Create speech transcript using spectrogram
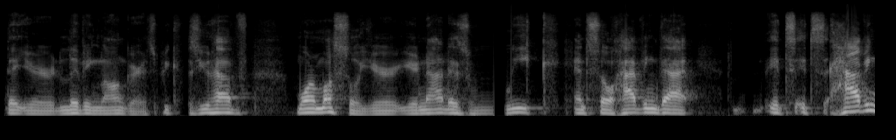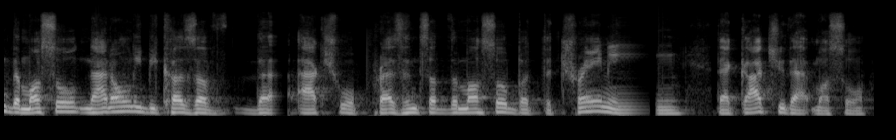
that you're living longer. It's because you have more muscle. You're you're not as weak, and so having that it's it's having the muscle not only because of the actual presence of the muscle but the training that got you that muscle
